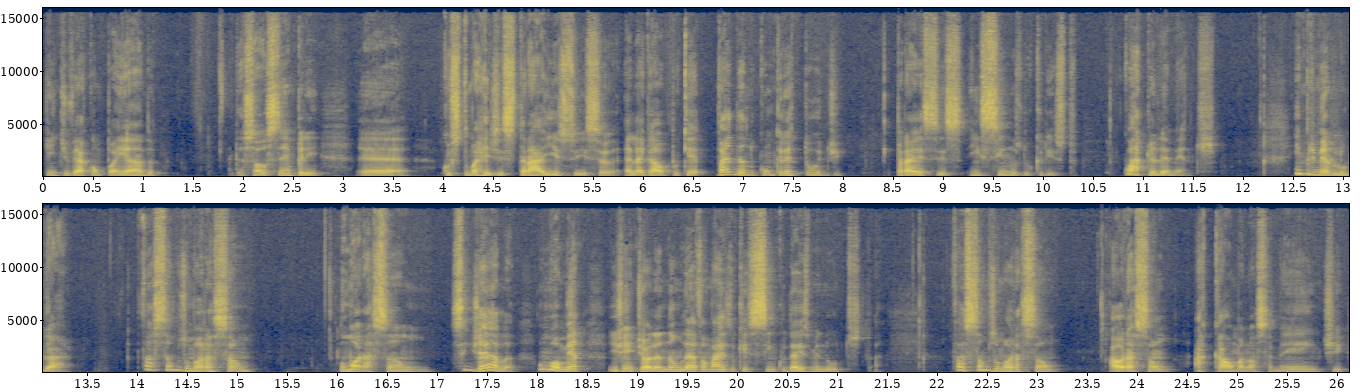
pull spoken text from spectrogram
quem estiver acompanhando. O pessoal sempre é, costuma registrar isso, e isso é legal porque vai dando concretude para esses ensinos do Cristo. Quatro elementos. Em primeiro lugar, façamos uma oração. Uma oração singela, um momento. E, gente, olha, não leva mais do que 5, 10 minutos. Tá? Façamos uma oração. A oração acalma nossa mente,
